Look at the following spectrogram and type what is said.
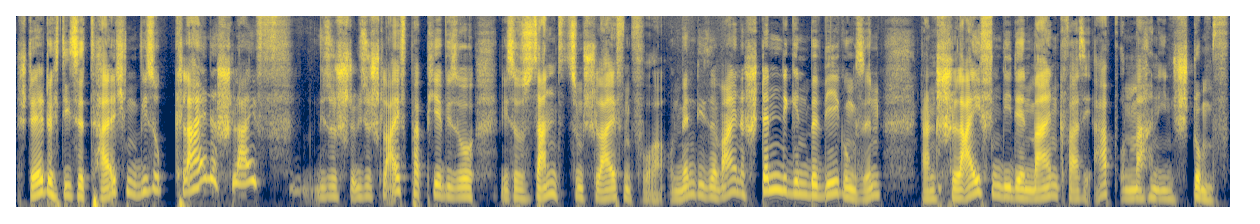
stellt euch diese Teilchen wie so kleine Schleif, wie so, wie so Schleifpapier, wie so, wie so Sand zum Schleifen vor. Und wenn diese Weine ständig in Bewegung sind, dann schleifen schleifen die den Wein quasi ab und machen ihn stumpf.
